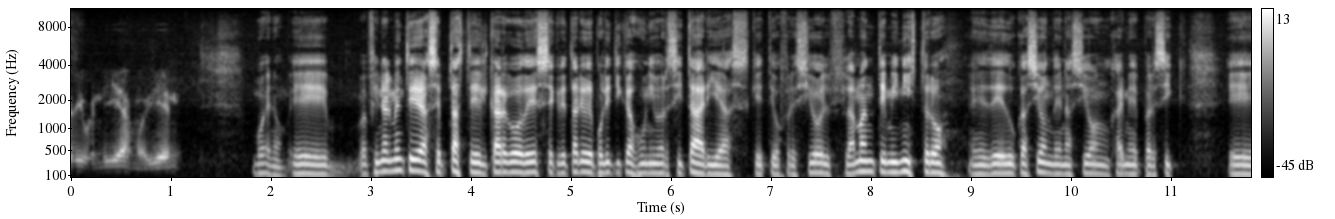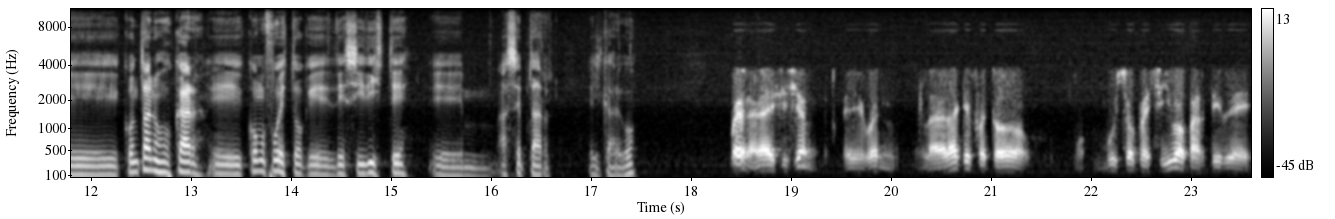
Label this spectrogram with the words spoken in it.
Buen día, muy bien. Bueno, eh, finalmente aceptaste el cargo de secretario de Políticas Universitarias que te ofreció el flamante ministro eh, de Educación de Nación, Jaime Persic. Eh, contanos, Oscar, ¿cómo fue esto que decidiste aceptar el cargo? Bueno, la decisión, bueno, la verdad que fue todo muy sorpresivo a partir de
